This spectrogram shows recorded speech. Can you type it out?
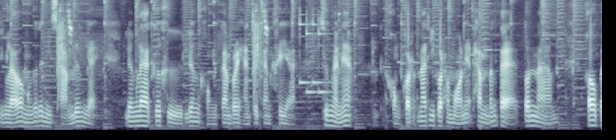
ริงๆแล้วมันก็จะมี 3 เรื่องใหญ่ เรื่องแรกก็คือเรื่องของการบริหารจัดการขยะ ซึ่งอันเนี้ยของหน้าที่กทมเนี่ยทำตั้งแต่ต้นน้ำเข้าไป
